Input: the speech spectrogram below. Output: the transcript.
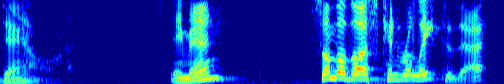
down. Amen? Some of us can relate to that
